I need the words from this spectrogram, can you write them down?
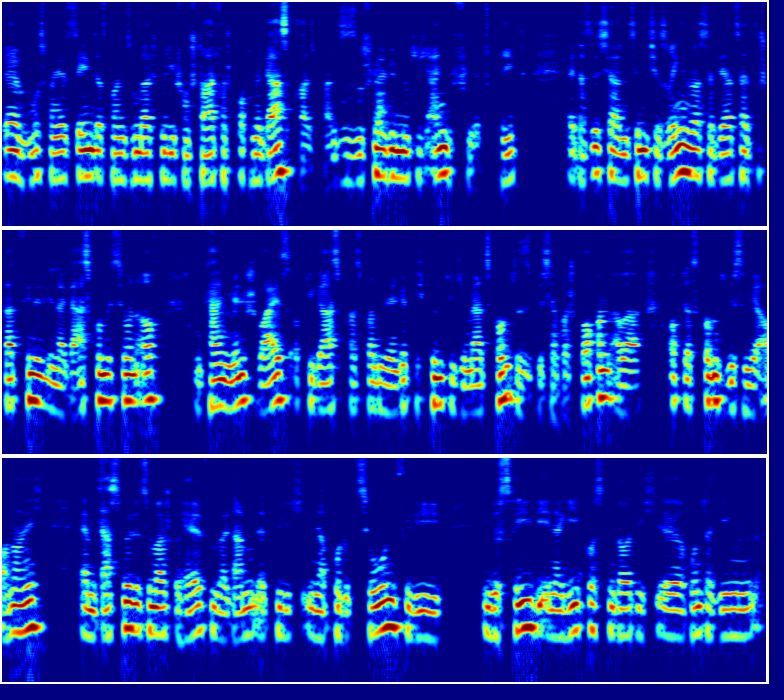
äh, muss man jetzt sehen, dass man zum Beispiel die vom Staat versprochene Gaspreisbremse so schnell wie möglich eingeführt kriegt. Äh, das ist ja ein ziemliches Ringen, was da derzeit stattfindet, in der Gaskommission auch. Und kein Mensch weiß, ob die Gaspreisbremse denn wirklich pünktlich im März kommt. Das ist bisher versprochen, aber ob das kommt, wissen auch noch nicht. Ähm, das würde zum Beispiel helfen, weil damit natürlich in der Produktion für die Industrie die Energiekosten deutlich äh, runtergingen.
